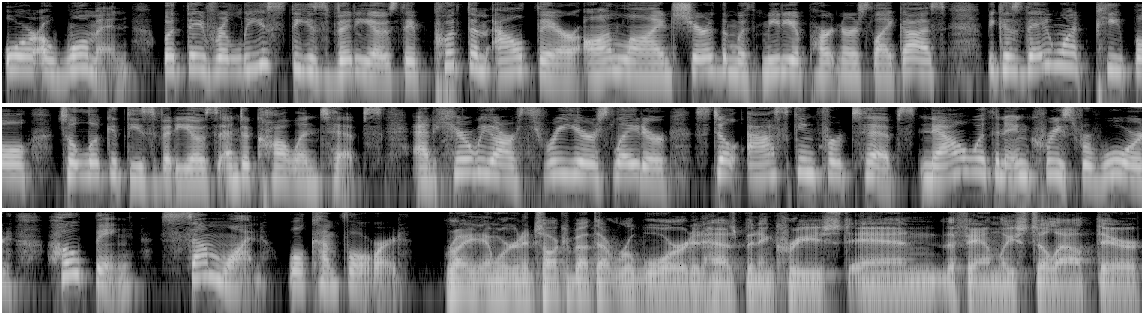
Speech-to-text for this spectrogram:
or a woman, but they've released these videos. They've put them out there online, shared them with media partners like us, because they want people to look at these videos and to call in tips. And here we are three years later, still asking for tips, now with an increased reward, hoping someone will come forward. Right. And we're going to talk about that reward. It has been increased, and the family's still out there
